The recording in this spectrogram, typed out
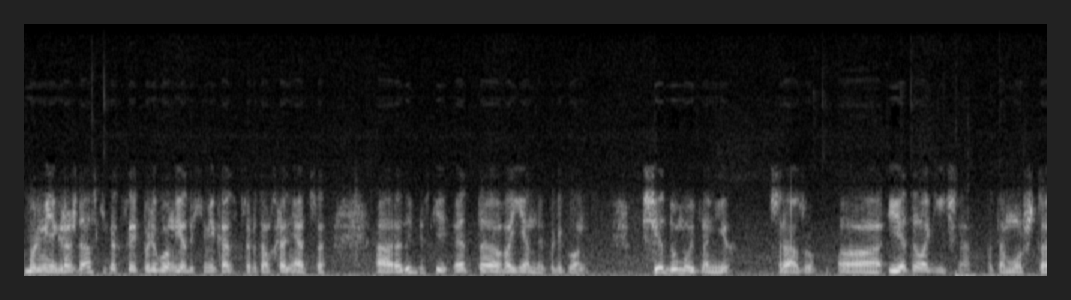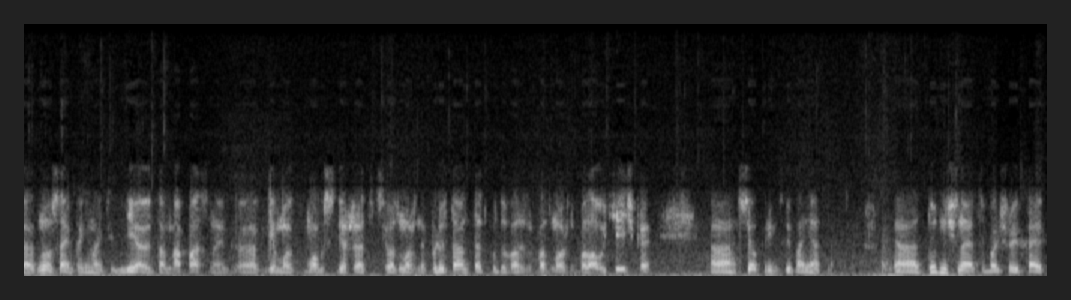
более-менее гражданский, как сказать, полигон ядохимикатов, которые там хранятся. А Радыгинский – это военный полигон. Все думают на них сразу, и это логично, потому что, ну, сами понимаете, где там опасно, где могут содержаться всевозможные полютанты, откуда, возможно, была утечка, все, в принципе, понятно. А, тут начинается большой хайп,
